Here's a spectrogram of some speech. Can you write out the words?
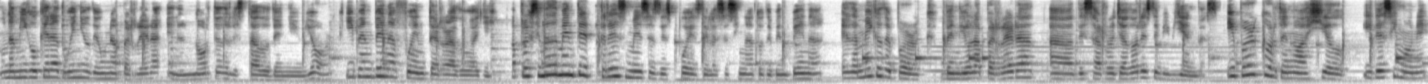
un amigo que era dueño de una perrera en el norte del estado de New York, y Ben Bena fue enterrado allí. Aproximadamente tres meses después del asesinato de Ben Bena, el amigo de Burke vendió la perrera a desarrolladores de viviendas, y Burke ordenó a Hill y de Simone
